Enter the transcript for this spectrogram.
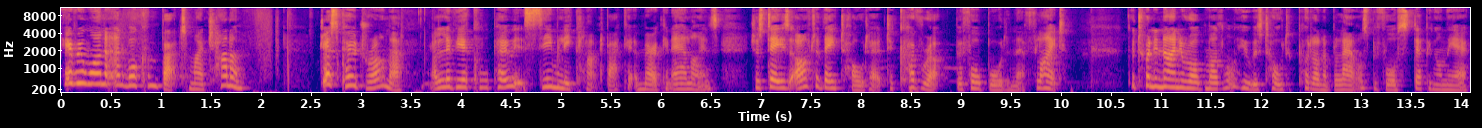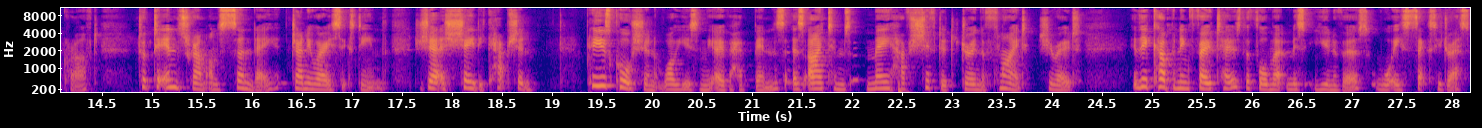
Hey everyone, and welcome back to my channel. Dress code drama. Olivia Culpo is seemingly clapped back at American Airlines just days after they told her to cover up before boarding their flight. The 29 year old model, who was told to put on a blouse before stepping on the aircraft, took to Instagram on Sunday, January 16th, to share a shady caption. Please caution while using the overhead bins, as items may have shifted during the flight, she wrote. In the accompanying photos, the former Miss Universe wore a sexy dress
